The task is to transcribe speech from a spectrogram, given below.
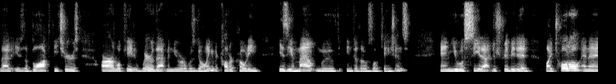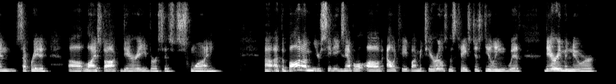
that is the block features are located where that manure was going. The color coding is the amount moved into those locations. And you will see that distributed by total and then separated uh, livestock, dairy versus swine. Uh, at the bottom, you see the example of allocate by materials, in this case, just dealing with dairy manure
